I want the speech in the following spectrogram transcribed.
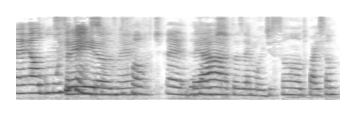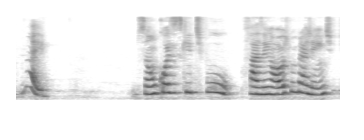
É, é algo muito Freiras, intenso, muito né? forte. É, verdade. beatas, é mãe de santo, pai de santo. Véi. São coisas que, tipo, fazem ótimo pra gente.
